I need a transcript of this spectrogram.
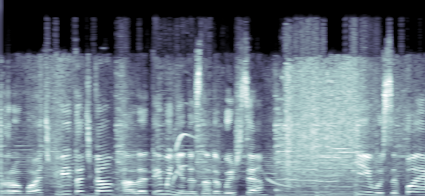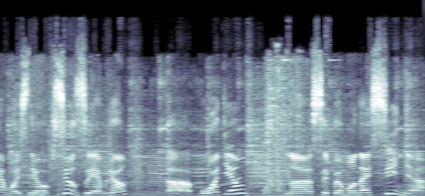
Пробач, квіточка, але ти мені не знадобишся. І висипаємо з нього всю землю, а потім насипемо насіння.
